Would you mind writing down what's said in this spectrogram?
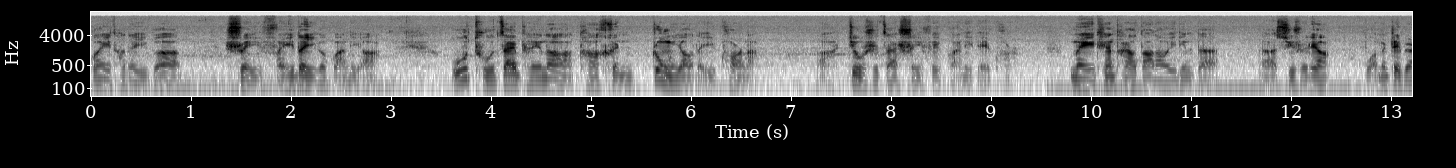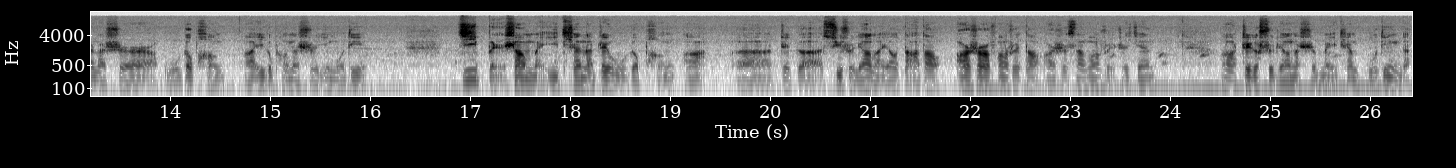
关于它的一个水肥的一个管理啊，无土栽培呢，它很重要的一块呢。啊，就是在水肥管理这一块儿，每天它要达到一定的呃蓄水量。我们这边呢是五个棚啊，一个棚呢是一亩地，基本上每一天呢这五个棚啊，呃这个蓄水量呢要达到二十二方水到二十三方水之间，啊这个水量呢是每天固定的。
